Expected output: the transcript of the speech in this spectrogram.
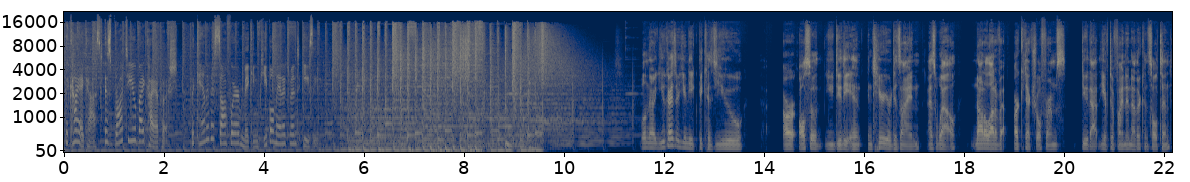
The KayaCast is brought to you by KayaPush, the cannabis software making people management easy. Well, now you guys are unique because you are also you do the in- interior design as well. Not a lot of architectural firms do that. You have to find another consultant,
